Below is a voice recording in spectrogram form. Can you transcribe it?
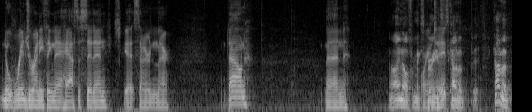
no ridge or anything that it has to sit in. Just get it centered in there. Down. Then I know from experience, Orientate. it's kind of a kind of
